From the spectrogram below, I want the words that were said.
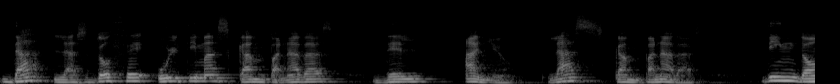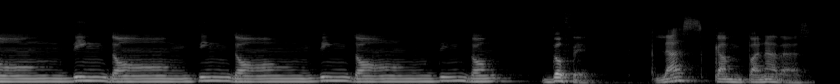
da las 12 últimas campanadas del año. Las campanadas. Ding dong, ding dong, ding dong, ding dong, ding dong. 12. Las campanadas.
